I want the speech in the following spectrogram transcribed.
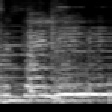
उस गली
